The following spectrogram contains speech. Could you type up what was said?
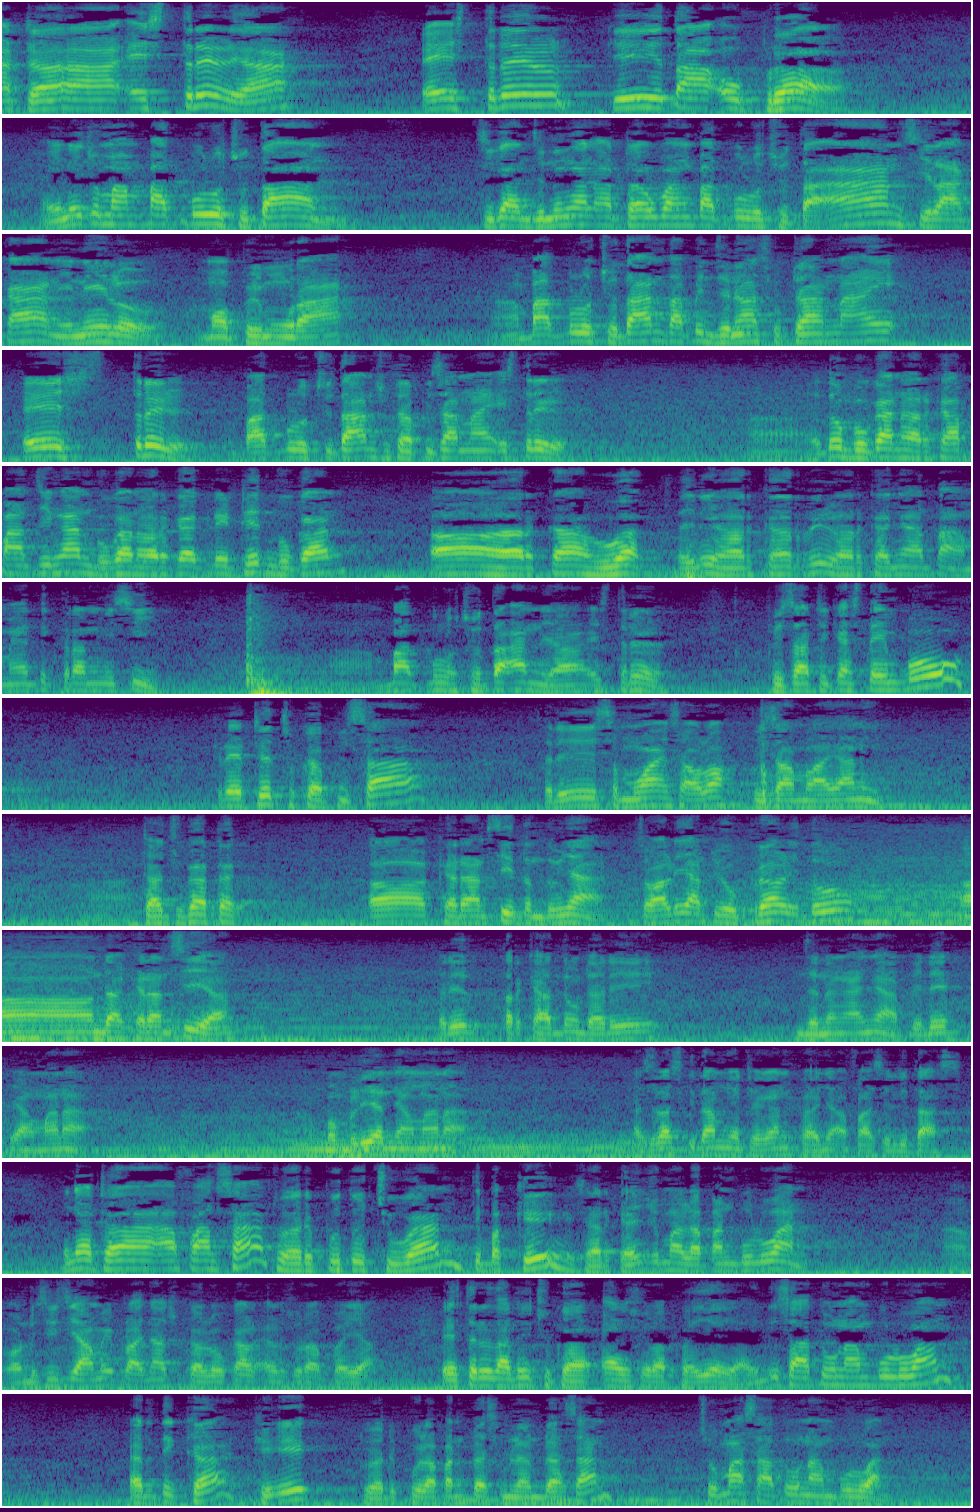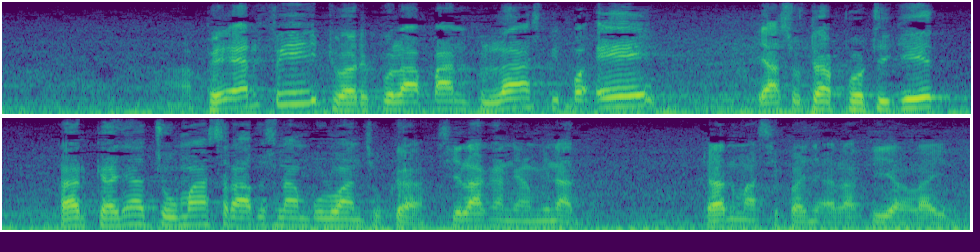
Ada Estril ya. Estril kita obral. Nah, ini cuma 40 jutaan. Jika jenengan ada uang 40 jutaan, silakan. Ini loh, mobil murah. Nah, 40 jutaan tapi jenengan sudah naik Estril. 40 jutaan sudah bisa naik Estril. Nah, itu bukan harga pancingan, bukan harga kredit, bukan uh, harga huak. Ini harga real, harga nyata, Matic transmisi. Nah, 40 jutaan ya Estril. Bisa di cash tempo, kredit juga bisa jadi semua insya Allah bisa melayani. Dan juga ada uh, garansi tentunya. Kecuali yang diobral itu tidak uh, garansi ya. Jadi tergantung dari jenengannya pilih yang mana pembelian yang mana. Nah, jelas kita menyediakan banyak fasilitas. Ini ada Avanza 2007an tipe G harganya cuma 80-an nah, kondisi Ciamik platnya juga lokal L Surabaya. Estri tadi juga L Surabaya ya. Ini 160-an R3 GX 2018-19an cuma 160-an. Nah, BRV 2018 tipe E yang sudah body kit harganya cuma 160-an juga. Silakan yang minat. Dan masih banyak lagi yang lain.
